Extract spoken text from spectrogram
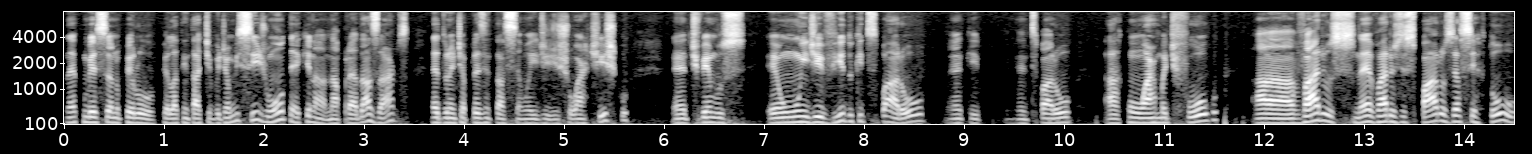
né, começando pelo, pela tentativa de homicídio ontem aqui na, na Praia das Artes, né, durante a apresentação aí de, de show artístico. É, tivemos é, um indivíduo que disparou, né, que é, disparou a, com arma de fogo, a, vários, né, vários disparos e acertou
